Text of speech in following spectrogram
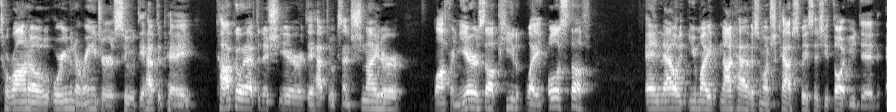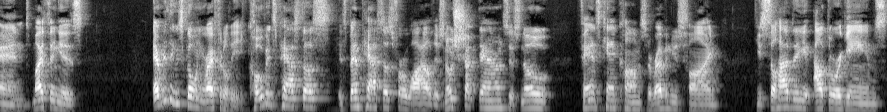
Toronto or even the Rangers who they have to pay Kakko after this year, they have to extend Schneider, Lafreniere's up, he like all this stuff. And now you might not have as much cap space as you thought you did. And my thing is everything's going right for the league. COVID's past us. It's been past us for a while. There's no shutdowns. There's no fans can't come, so the revenue's fine. You still have the outdoor games.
